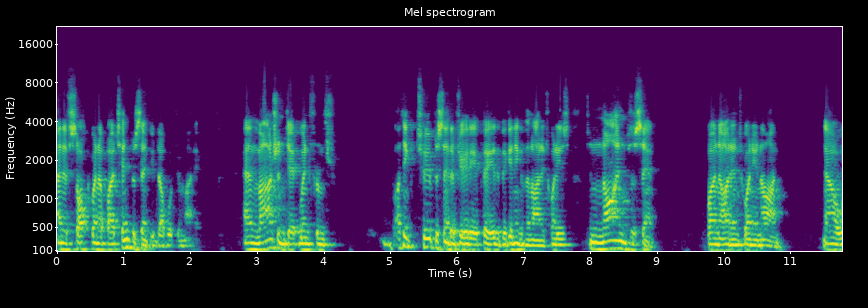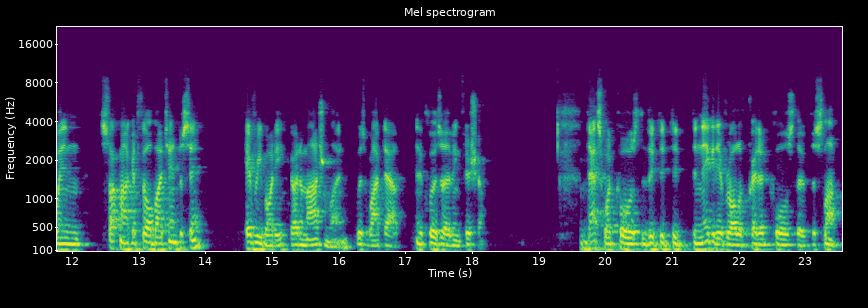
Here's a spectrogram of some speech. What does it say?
And if stock went up by 10%, you doubled your money. And margin debt went from I think 2% of GDP at the beginning of the 1920s to 9% by 1929. Now, when stock market fell by 10%, everybody got a margin loan was wiped out. It includes Irving Fisher. That's what caused the, the, the, negative role of credit caused the, the slump.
